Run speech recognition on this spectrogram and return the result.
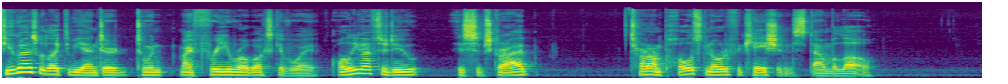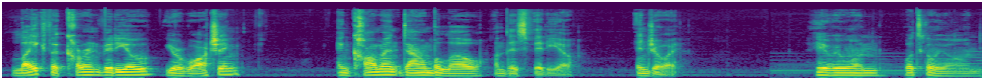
If you guys would like to be entered to win my free Robux giveaway, all you have to do is subscribe, turn on post notifications down below, like the current video you're watching, and comment down below on this video. Enjoy. Hey everyone, what's going on?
